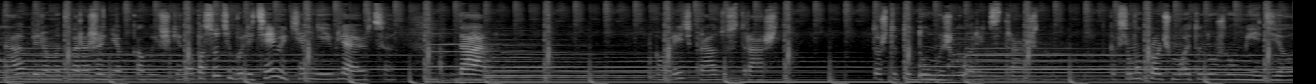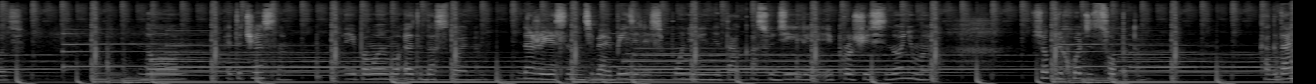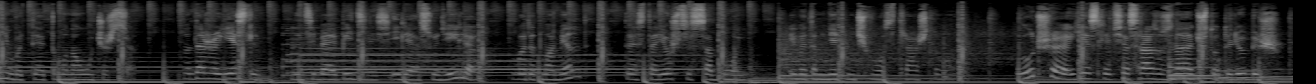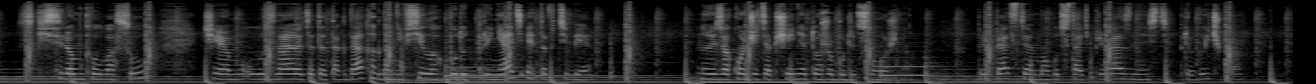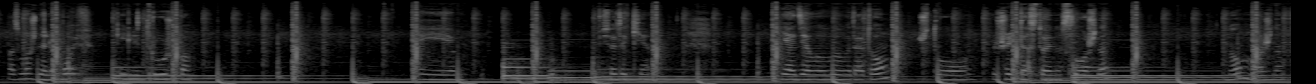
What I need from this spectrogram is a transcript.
Да, берем это выражение в кавычки, но по сути были теми, кем не являются. Да, говорить правду страшно. То, что ты думаешь говорить страшно. Ко всему прочему, это нужно уметь делать. Но это честно, и, по-моему, это достойно. Даже если на тебя обиделись, поняли не так, осудили и прочие синонимы, все приходит с опытом. Когда-нибудь ты этому научишься. Но даже если на тебя обиделись или осудили, в этот момент ты остаешься собой, и в этом нет ничего страшного. Лучше, если все сразу знают, что ты любишь с киселем колбасу, чем узнают это тогда, когда не в силах будут принять это в тебе. Но и закончить общение тоже будет сложно. Препятствия могут стать привязанность, привычка, возможно, любовь или дружба. И все-таки я делаю вывод о том, что жить достойно сложно, но можно.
